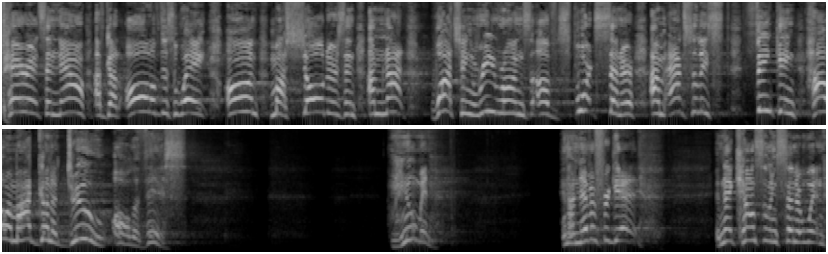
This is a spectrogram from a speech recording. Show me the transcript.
parents, and now I've got all of this weight on my shoulders, and I'm not watching reruns of Sports Center. I'm actually thinking, how am I gonna do all of this? I'm human. And I never forget, in that counseling center when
